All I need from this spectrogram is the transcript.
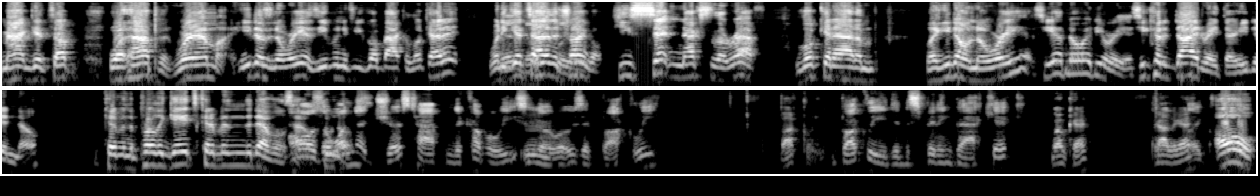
Matt gets up. What happened? Where am I? He doesn't know where he is. Even if you go back and look at it, when he He gets no out of the clue. triangle, he's sitting next to the ref, looking at him like he don't know where he is. He had no idea where he is. He could have died right there. He didn't know. Could have been the pearly gates. Could have been the devil's Oh, house. the Who one knows? that just happened a couple weeks ago. Mm. What was it? Buckley. Buckley. Buckley did the spinning back kick. Okay. Got the guy. Like, oh,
